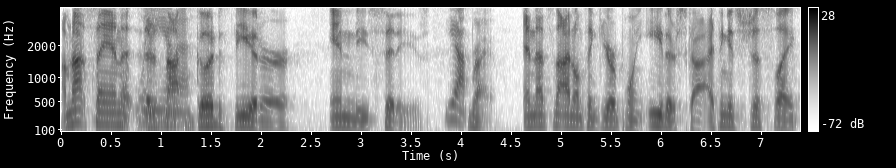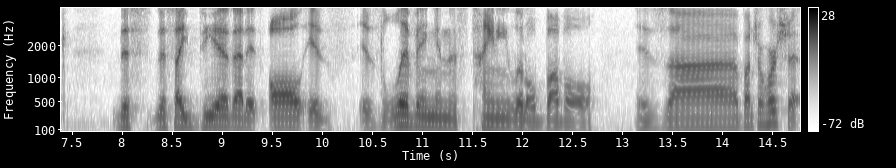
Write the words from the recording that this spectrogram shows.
I'm not saying that there's not good theater in these cities Yeah. Right. and that's not i don't think your point either scott i think it's just like this this idea that it all is is living in this tiny little bubble is uh, a bunch of horseshit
